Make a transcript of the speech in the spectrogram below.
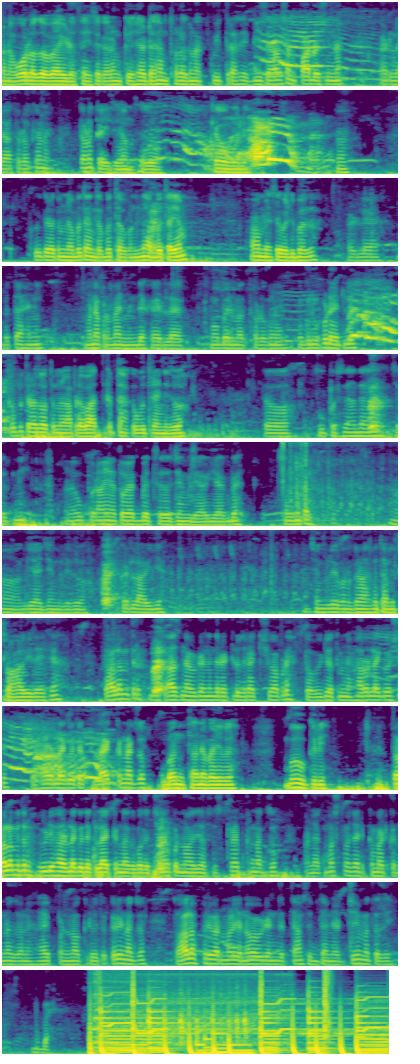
અને ઓલો તો વાયડો થાય છે. કારણ કે હેઠે છે ને થોડા ઘણા કુતરા છે, બીજા આવશે ને પાડોશીના. એટલે આ થોડોક છે ને તણકાય છે એમ છે કેવો બોલે? હા. કોઈ કૂતરા તમને બતાવે તો બતાવો, પણ ના બતાય એમ. હા, મેં છે ઓલી બાજુ એટલે બતાવે નહીં. મને પણ માન મને દેખાય એટલે મોબાઈલમાં થોડું ઘણું અઘરું પડે એટલે કબૂતરા તો તમને આપણે વાત કરતા કબૂતરાની જો. તો ઉપર છે આંધા ચટણી. અને ઉપર અહીંયા તો એક બે જ જંગલી આવી ગયા એક બે. ચાલ નીકળ. હા, ગયા જંગલી જો. કેટલા આવી ગયા? જંગલી પણ ઘણા બધા મિત્રો આવી જાય છે. તો હાલો મિત્રો, બસ આજના વિડીયોની અંદર એટલું જ રાખીશું આપણે. તો વીડિયો તમને સારો લાગ્યો છે તો સારો લાગ્યો તો લાઈક કરી નાખજો. બંધ થાને ભાઈ હવે. બહુ કરી. તો હાલો મિત્રો, વીડિયો સારો લાગ્યો તો લાઈક કરી નાખજો. બાકી ચેનલ પર ન હજાર સબસ્ક્રાઈબ કરી નાખજો અને એક મસ્ત મજાની કમેન્ટ કરી નાખજો અને હાઈપ પણ ન કર્યું તો કરી નાખજો. તો હાલો, ફરીવાર મળીએ નવા વિડીયોની અંદર. ત્યાં સુધી બધાને જય માતાજી. બાય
